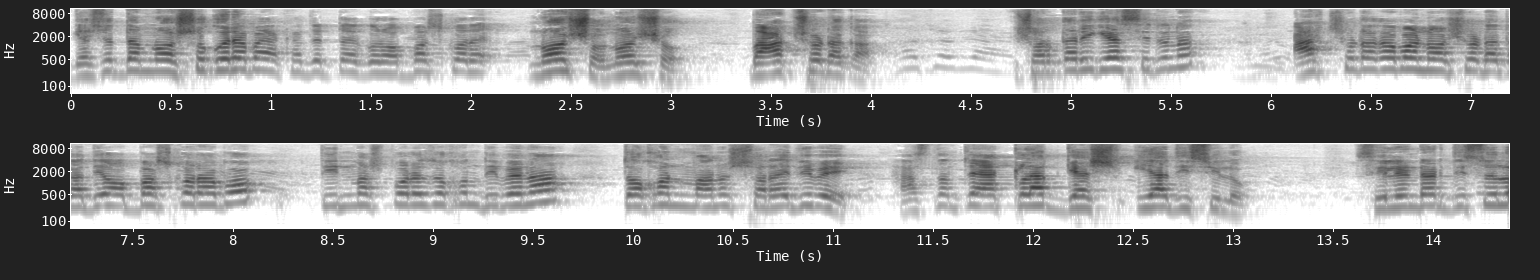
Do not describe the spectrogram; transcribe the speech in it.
গ্যাসের দাম নশো করে বা এক হাজার টাকা করে অভ্যাস করে, নয়শো নয়শো বা আটশো টাকা। সরকারি গ্যাস সেটা না? আটশো টাকা বা নশো টাকা দিয়ে অভ্যাস করাবো, তিন মাস পরে যখন দিবে না তখন মানুষ সরাই দিবে হাসনাত এক লাখ গ্যাস ইয়া দিছিল সিলিন্ডার দিছিল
